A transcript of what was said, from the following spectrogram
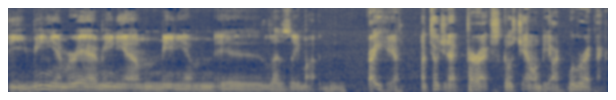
the medium rare medium medium is Leslie Martin right here on TogiNet, Parax, Ghost Channel, and beyond. We'll be right back.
